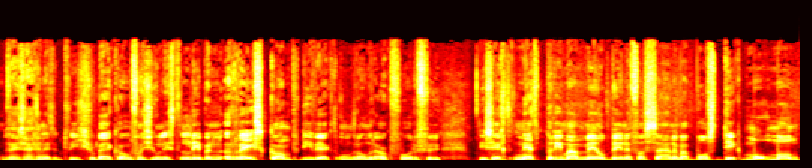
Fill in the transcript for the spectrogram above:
wij zagen net een tweetje voorbij komen van journalist Libben Racekamp. Die werkt onder andere ook voor Revue. Die zegt net prima mail binnen van Sanema Bos Dick Molman.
